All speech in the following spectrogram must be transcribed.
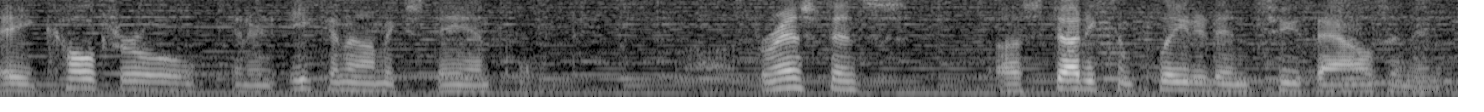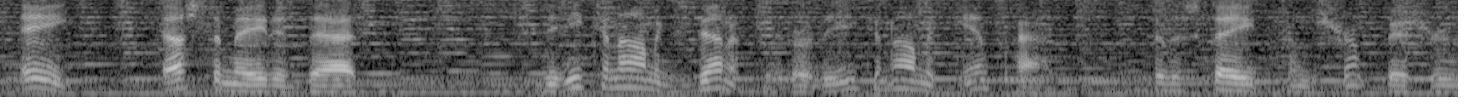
a cultural and an economic standpoint. For instance, a study completed in 2008 estimated that the economic benefit or the economic impact to the state from the shrimp fishery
